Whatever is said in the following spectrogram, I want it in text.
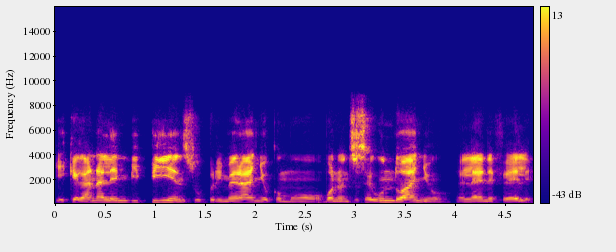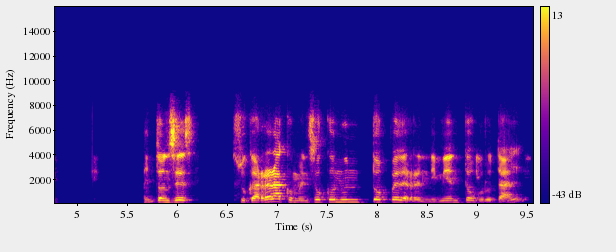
y que gana el MVP en su primer año como, bueno, en su segundo año en la NFL. Entonces, su carrera comenzó con un tope de rendimiento brutal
